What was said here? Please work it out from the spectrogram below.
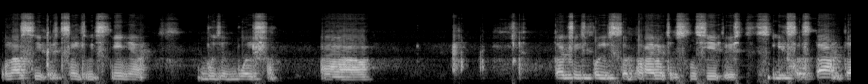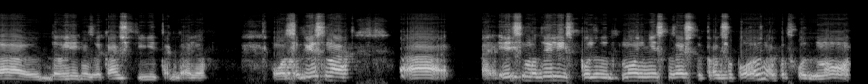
у нас и коэффициент вытеснения будет больше. А, также используются параметры смесей, то есть их состав, да, давление закачки и так далее. Вот, соответственно, а, эти модели используют, ну, не сказать, что противоположные подходы, но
